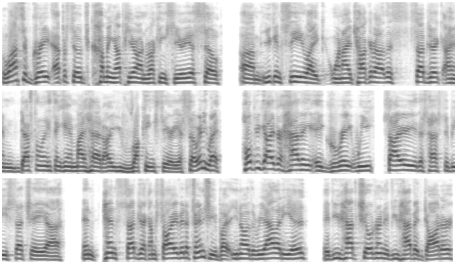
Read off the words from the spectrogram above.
Lots of great episodes coming up here on Rucking Serious. So um, you can see, like, when I talk about this subject, I am definitely thinking in my head, are you rucking serious? So, anyway, hope you guys are having a great week. Sorry this has to be such a uh, intense subject. I'm sorry if it offends you, but, you know, the reality is if you have children, if you have a daughter,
